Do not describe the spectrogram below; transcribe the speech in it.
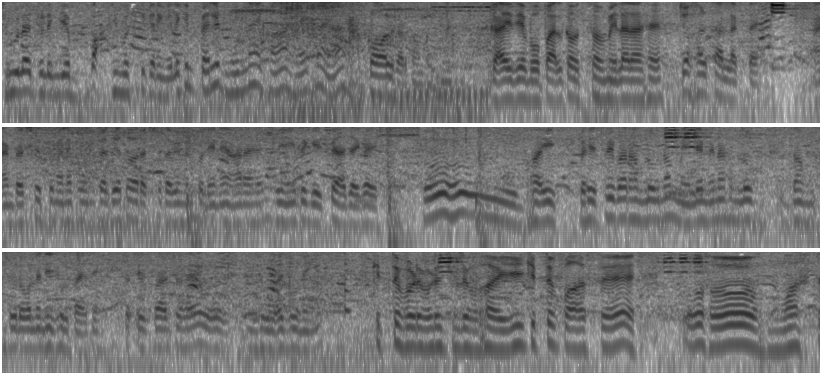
झूला झूलेंगे बाकी मस्ती करेंगे। लेकिन पहले ढूंढना है कहाँ है ना यहाँ कॉल करता हूँ। गाइस ये भोपाल का उत्सव मेला रहा है। जो हर साल लगता है। एंड रक्षित को मैंने फ़ोन कर दिया था और रक्षित अभी मेरे को लेने आ रहा है। तो यहीं पे गेट पे आ जाएगा ये। ओहो भाई पिछली बार हम लोग ना मेले में ना हम लोग एकदम झूले वाले नहीं झूल पाए थे। तो इस बार जो है वो झूला झूलेंगे। कितने बड़े बड़े झूले भाई कितने पास है ओहो मस्त।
